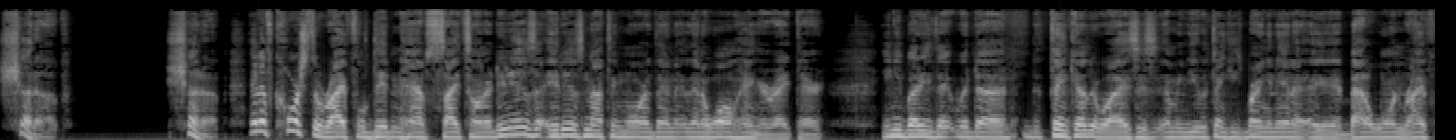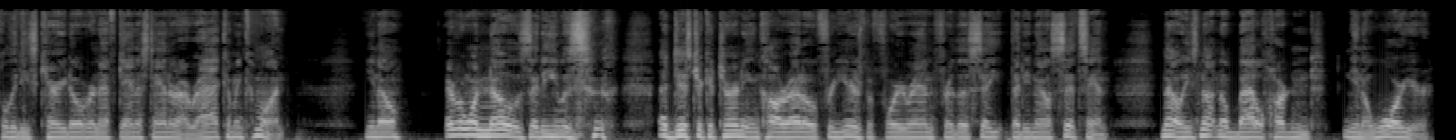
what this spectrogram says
Shut up. Shut up. And of course, the rifle didn't have sights on it. It is it is nothing more than than a wall hanger right there anybody that would uh, think otherwise is, I mean, you would think he's bringing in a, a battle worn rifle that he's carried over in Afghanistan or Iraq. I mean, come on. You know, everyone knows that he was a district attorney in Colorado for years before he ran for the seat that he now sits in. No, he's not no battle hardened, you know, warrior,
